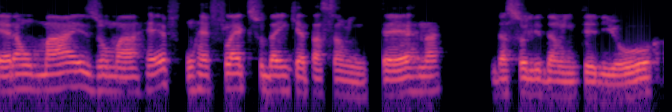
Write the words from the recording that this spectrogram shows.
eram mais uma, um reflexo da inquietação interna, da solidão interior,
